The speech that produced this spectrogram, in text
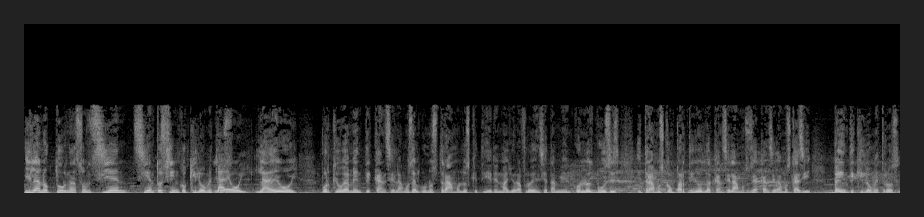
Y la nocturna son 100, 105 kilómetros. La de hoy. La de hoy porque obviamente cancelamos algunos tramos, los que tienen mayor afluencia también con los buses, y tramos compartidos la cancelamos, o sea, cancelamos casi 20 kilómetros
